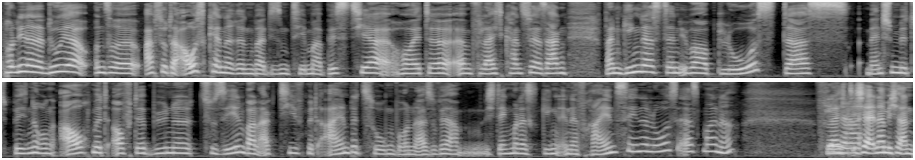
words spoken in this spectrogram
Paulina, da du ja unsere absolute Auskennerin bei diesem Thema bist hier heute, ähm, vielleicht kannst du ja sagen, wann ging das denn überhaupt los, dass Menschen mit Behinderung auch mit auf der Bühne zu sehen waren, aktiv mit einbezogen wurden? Also wir haben, ich denke mal, das ging in der freien Szene los erstmal, ne? Vielleicht, genau. ich erinnere mich an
